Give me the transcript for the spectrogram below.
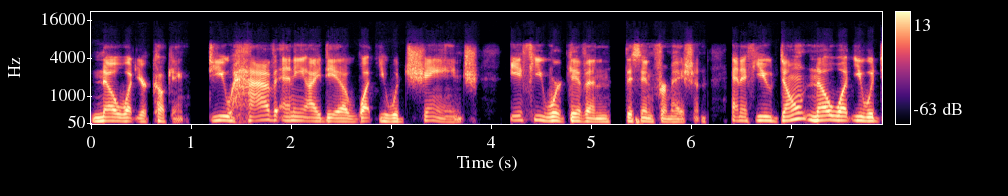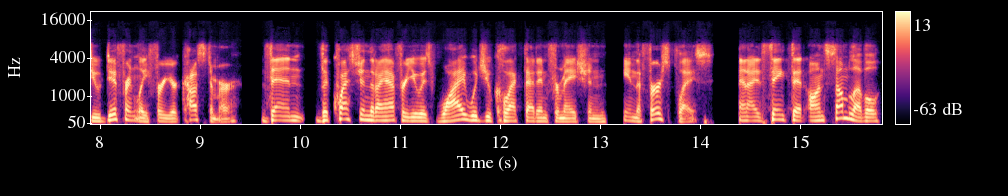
know what you're cooking? Do you have any idea what you would change if you were given this information? And if you don't know what you would do differently for your customer, then the question that I have for you is why would you collect that information in the first place? And I think that on some level,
